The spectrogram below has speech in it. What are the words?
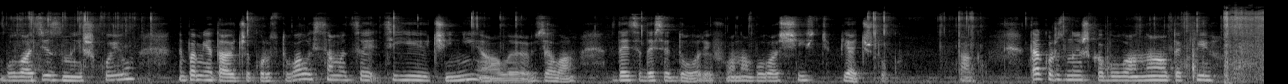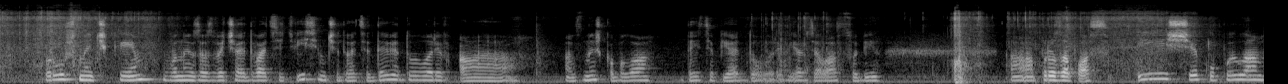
була зі знижкою. Не пам'ятаю, чи користувалась саме це, цією чи ні, але взяла. Здається, 10 доларів. Вона була 6-5 штук. Так. Також знижка була на такі рушнички. Вони зазвичай 28 чи 29 доларів, а, знижка була, здається, 5 доларів. Я взяла собі про запас. І ще купила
